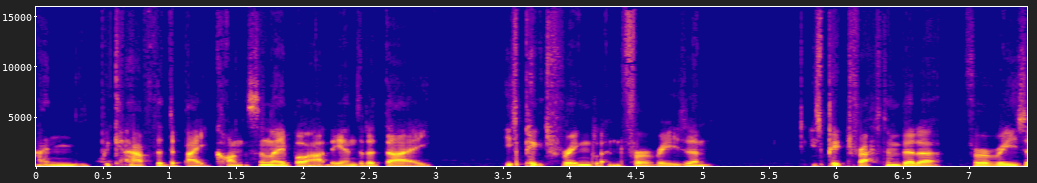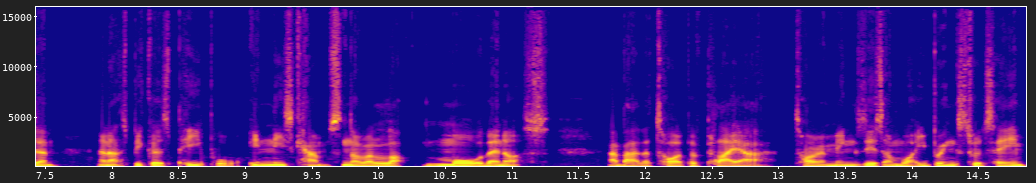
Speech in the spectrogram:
and we can have the debate constantly, but at the end of the day, he's picked for England for a reason. He's picked for Aston Villa for a reason and that's because people in these camps know a lot more than us about the type of player Tyrone Mings is and what he brings to a team.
